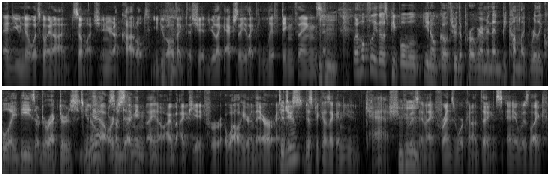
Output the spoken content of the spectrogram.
and you know what's going on so much, and you're not coddled. You do Mm-hmm. all like the shit. You're like actually like lifting things, and mm-hmm. But hopefully, those people will you know go through the program and then become like really cool ADs or directors. You know, yeah, or just. I mean, I, you know, I, I PA'd for a while here and there. And Did you? Just because like I needed cash. It mm-hmm. was, and I had friends working on things, and it was like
